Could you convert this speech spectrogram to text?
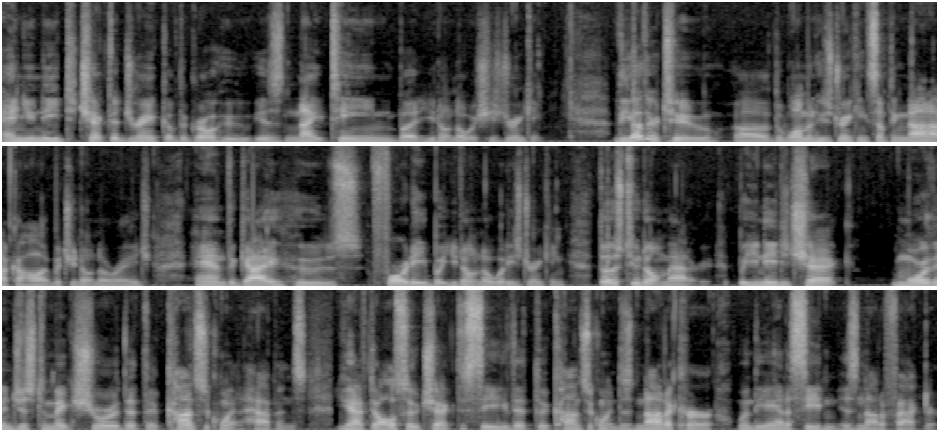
and you need to check the drink of the girl who is 19 but you don't know what she's drinking. The other two, uh, the woman who's drinking something non-alcoholic but you don't know her age, and the guy who's 40 but you don't know what he's drinking, those two don't matter. But you need to check more than just to make sure that the consequent happens. You have to also check to see that the consequent does not occur when the antecedent is not a factor.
